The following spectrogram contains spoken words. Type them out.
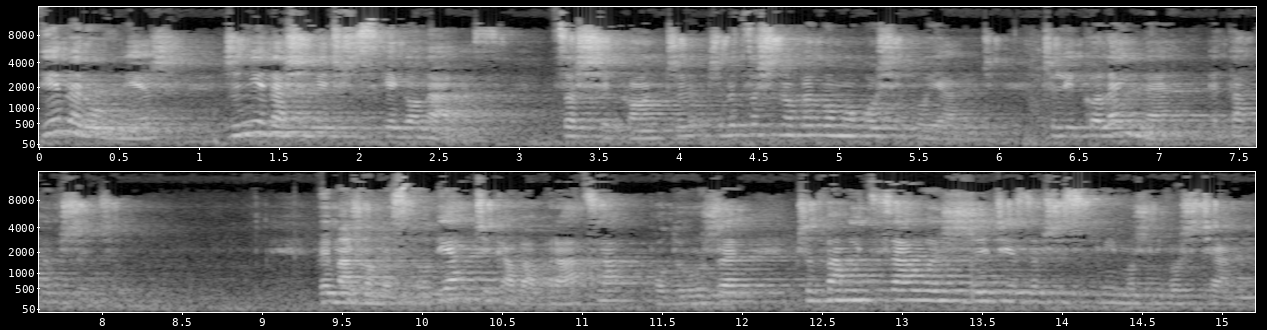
Wiemy również, że nie da się mieć wszystkiego naraz. Coś się kończy, żeby coś nowego mogło się pojawić, czyli kolejne etapy w życiu. Wymarzone studia, ciekawa praca, podróże, przed Wami całe życie ze wszystkimi możliwościami,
